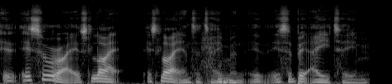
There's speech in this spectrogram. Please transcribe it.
it, it's all right. It's light. It's light entertainment. It, it's a bit A team,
